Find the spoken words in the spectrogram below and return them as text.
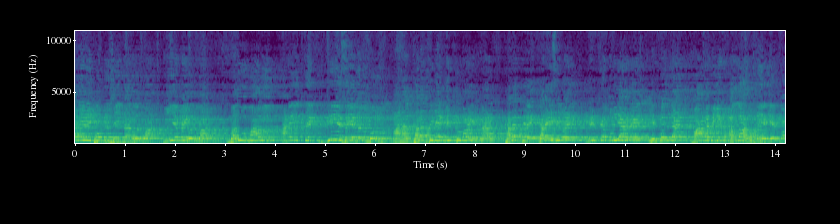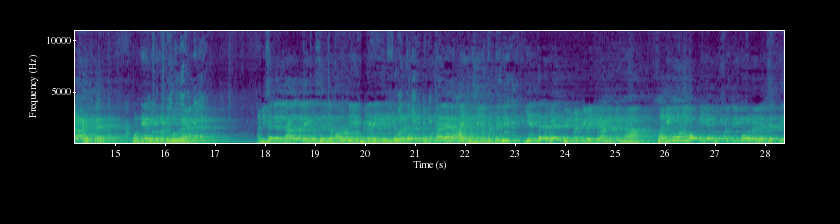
அணிலை போன்று செய்தான் வருவான் இஎம்ஐ வருவான் மது மாது அனைத்து தீய செயல்களும் வரும். ஆனால் களத்திலே நிற்குமா என்றால் களத்திலே கடைசி வரை நிற்க முடியாது என்பதுதான் மாணவியின் அல்லாஹுடைய ஏற்பாடாக இருக்கிறது. ஒன்னே ஒண்ணு மட்டும் சொல்றேன். நபிசல்லாஹு அலைஹி வஸல்லம் அவருடைய பெயரை ரெண்டு வருடங்களுக்கு முன்னால ஆய்வு செய்யப்பட்டது. எத்தனை பேர் பின்பற்றி வைக்கிறாங்கன்னு சொன்னா பதிமூணு கோடியே முப்பத்தி மூணு லட்சத்தி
